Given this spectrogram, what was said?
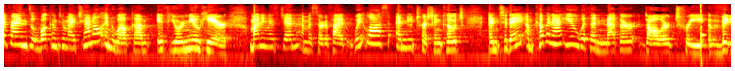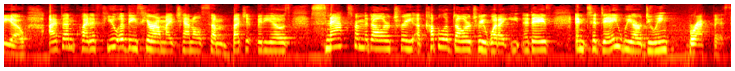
Hi friends, welcome to my channel and welcome if you're new here. My name is Jenn, I'm a certified weight loss and nutrition coach and today I'm coming at you with another Dollar Tree video. I've done quite a few of these here on my channel, some budget videos, snacks from the Dollar Tree, a couple of Dollar Tree what I eat in a days, and today we are doing breakfast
